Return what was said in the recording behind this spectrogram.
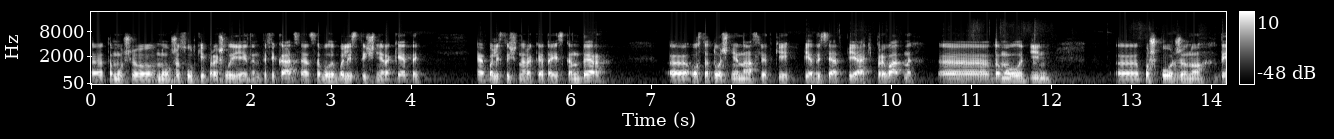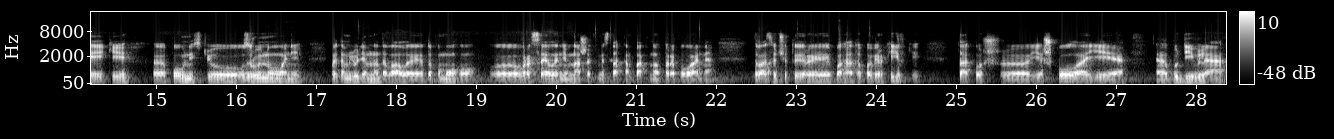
е, тому що ну, вже сутки пройшли, є ідентифікація. Це були балістичні ракети, е, балістична ракета Іскандер. Е, остаточні наслідки 55 приватних е, домоволодінь пошкоджено, деякі е, повністю зруйновані. Ми там людям надавали допомогу е, в розселенні в наших містах компактного перебування. 24 багатоповерхівки. Також е, є школа, є е, будівля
